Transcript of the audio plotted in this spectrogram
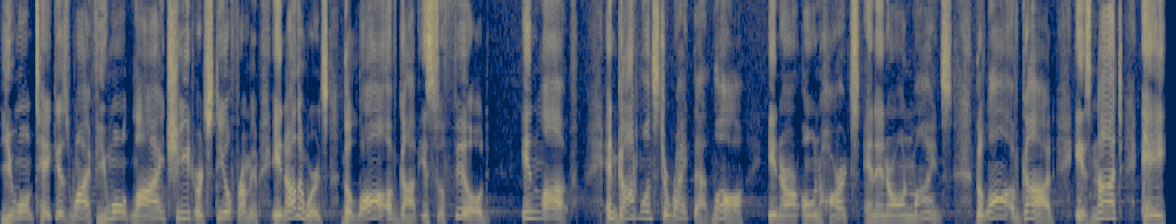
You won't take his wife. You won't lie, cheat, or steal from him. In other words, the law of God is fulfilled in love. And God wants to write that law in our own hearts and in our own minds. The law of God is not a,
